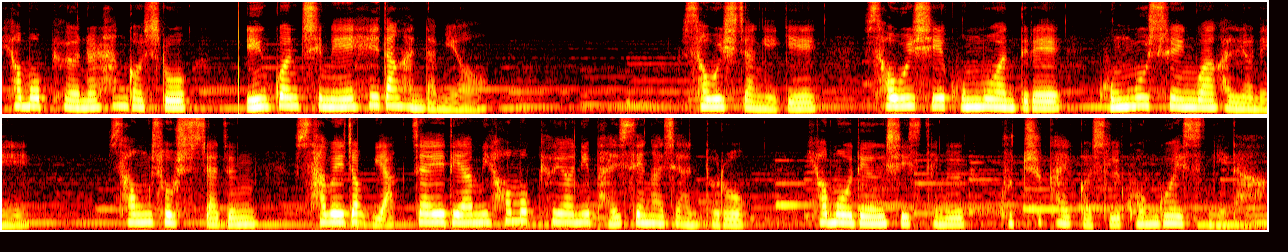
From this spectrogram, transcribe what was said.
혐오 표현을 한 것으로 인권침해에 해당한다며 서울시장에게 서울시 공무원들의 공무수행과 관련해 성소수자 등 사회적 약자에 대한 혐오 표현이 발생하지 않도록 혐오 대응 시스템을 구축할 것을 권고했습니다.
